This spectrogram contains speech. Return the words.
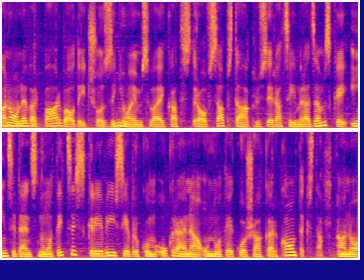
ANO nevar pārbaudīt šos ziņojumus vai katastrofas apstākļus. Ir acīm redzams, ka incidents noticis Krievijas iebrukuma Ukrainā un notiekošā kara kontekstā. ANO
